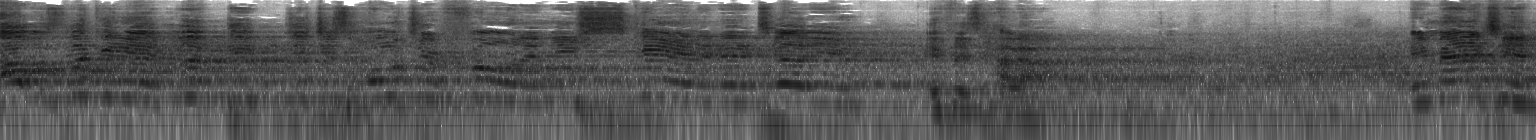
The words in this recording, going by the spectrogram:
I was looking at, look, you, you just hold your phone and you scan and they tell you if it's halal. Imagine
